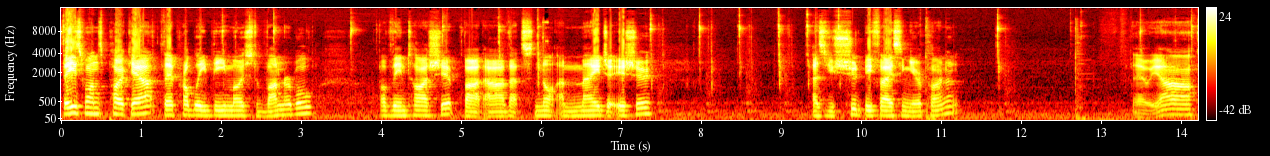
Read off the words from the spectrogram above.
these ones poke out. They're probably the most vulnerable of the entire ship, but uh, that's not a major issue as you should be facing your opponent. There we are.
